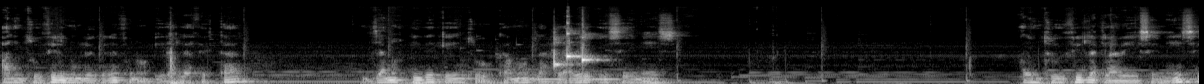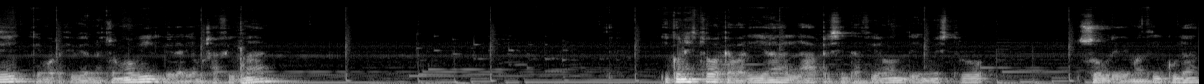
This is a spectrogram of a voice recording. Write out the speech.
Al introducir el número de teléfono y darle a aceptar, ya nos pide que introduzcamos la clave SMS. Al introducir la clave SMS que hemos recibido en nuestro móvil, le daríamos a firmar. Y con esto acabaría la presentación de nuestro sobre de matrícula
